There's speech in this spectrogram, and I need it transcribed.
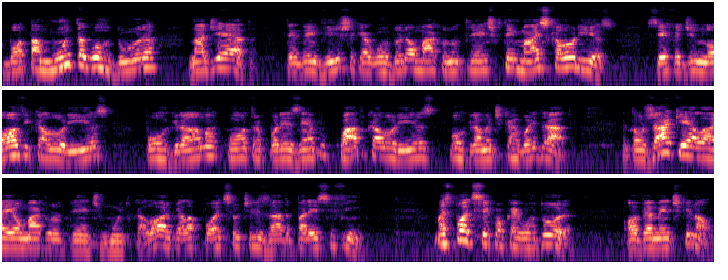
botar muita gordura na dieta tendo em vista que a gordura é o macronutriente que tem mais calorias, cerca de 9 calorias por grama contra, por exemplo, 4 calorias por grama de carboidrato. Então, já que ela é um macronutriente muito calórico, ela pode ser utilizada para esse fim. Mas pode ser qualquer gordura? Obviamente que não.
